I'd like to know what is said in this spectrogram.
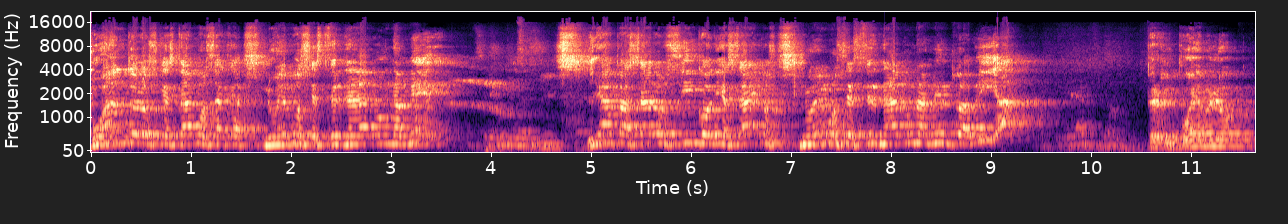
¿Cuántos los que estamos acá no hemos estrenado un amén? Ya pasaron 5 o 10 años, no hemos estrenado un amén todavía. Pero el pueblo,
